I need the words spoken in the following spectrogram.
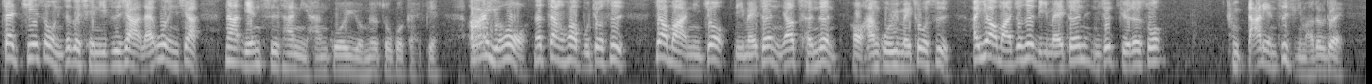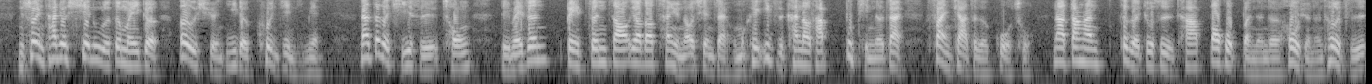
在接受你这个前提之下来问一下，那连池潭你韩国瑜有没有做过改变？哎呦，那这样的话不就是要么你就李梅珍你要承认哦韩国瑜没做事啊，要么就是李梅珍你就觉得说你打脸自己嘛，对不对？你所以他就陷入了这么一个二选一的困境里面。那这个其实从李梅珍被征召要到参选到现在，我们可以一直看到他不停的在犯下这个过错。那当然，这个就是他包括本人的候选人特质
